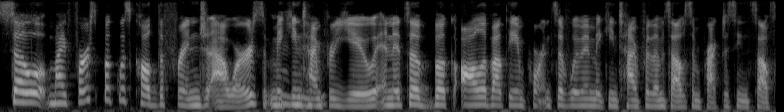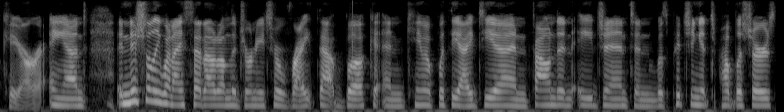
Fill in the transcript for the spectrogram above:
So, my first book was called The Fringe Hours Making mm-hmm. Time for You. And it's a book all about the importance of women making time for themselves and practicing self care. And initially, when I set out on the journey to write that book and came up with the idea and found an agent and was pitching it to publishers,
